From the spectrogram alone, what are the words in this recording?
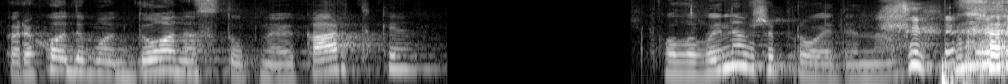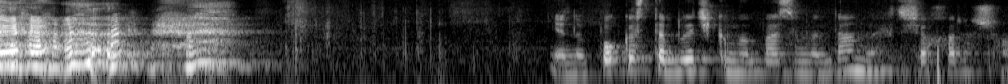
Переходимо до наступної картки. Половина вже пройдена. Ні, ну поки з табличками базами даних все хорошо.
